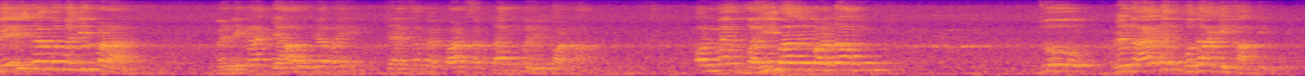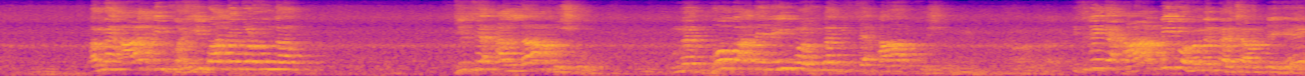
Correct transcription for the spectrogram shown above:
मेरी तरफ़ से मजीद पढ़ा। मैंने कहा, क्या हो गया भाई? जैसा मैं पढ़ सकता हूँ, मैंने पढ़ा। और मैं वही बातें पढ़ता हूँ जो रिजायत खुदा की खातिर अब मैं आज भी वही बातें पढ़ूँगा जिससे अल्लाह खुश हो। मैं वो बातें नहीं पढ़ूँगा जिससे आप खुश हो। इसलिए कि आप भी जो हमें पहचानते हैं,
